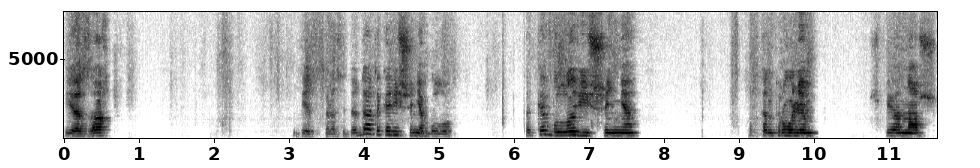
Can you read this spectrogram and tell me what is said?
І азарт. Бедственность. Да, таке рішення було. Таке було рішення. Під контролем. Шпіонаж.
